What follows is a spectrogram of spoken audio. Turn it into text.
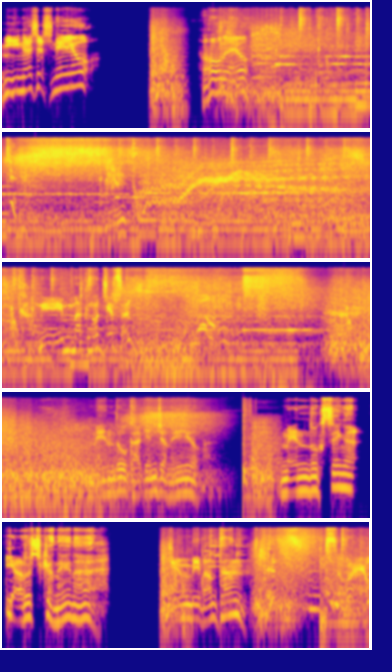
逃がしゃしねえよ。ほらよ。影煙幕の術。面倒かけんじゃねえよ。めんどくせえがやるしかねえな。準備万端。そらよ。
